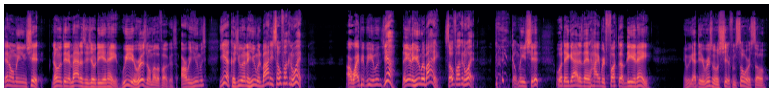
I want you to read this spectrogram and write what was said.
That don't mean shit. The only thing that matters is your DNA. We original motherfuckers. Are we humans? Yeah, because you in a human body. So fucking what? Are white people humans? Yeah, they in a human body. So fucking what? don't mean shit. What they got is that hybrid fucked up DNA. And we got the original shit from source. So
